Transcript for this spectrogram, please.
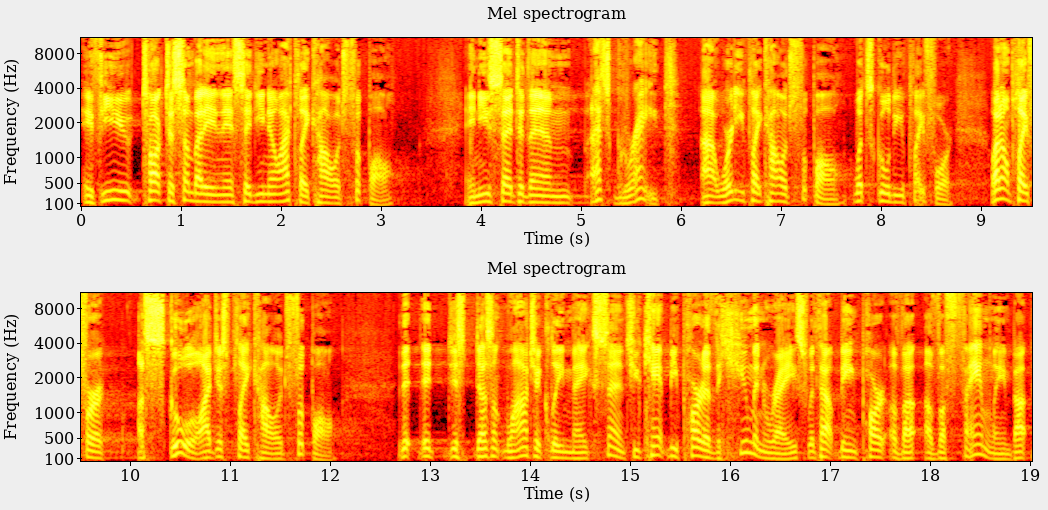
If you talk to somebody and they said, You know, I play college football, and you said to them, That's great. Uh, where do you play college football? What school do you play for? Well, I don't play for a, a school, I just play college football. It, it, just doesn't logically make sense. You can't be part of the human race without being part of a, of a family, about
